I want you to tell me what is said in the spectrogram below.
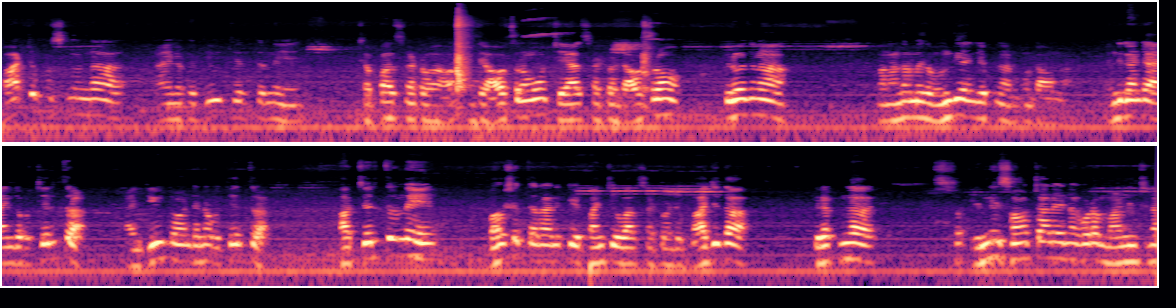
పాఠ్య పుస్తకంగా ఆయన యొక్క జీవిత చరిత్రని చెప్పాల్సినటువంటి అవసరము చేయాల్సినటువంటి అవసరం ఈ రోజున మనందరి మీద ఉంది అని చెప్పి నేను అనుకుంటా ఉన్నా. ఎందుకంటే ఆయనది ఒక చరిత్ర. ఆయన జీవితం అంటేనే ఒక చరిత్ర. ఆ చరిత్రని భవిష్యత్ తరానికి పంచి ఇవ్వాల్సినటువంటి బాధ్యత ఈ రకంగా ఎన్ని సంవత్సరాలైనా కూడా మరణించిన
